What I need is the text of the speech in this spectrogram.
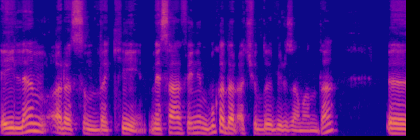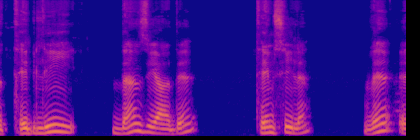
eylem arasındaki mesafenin bu kadar açıldığı bir zamanda e, tebliğden ziyade temsile ve e,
